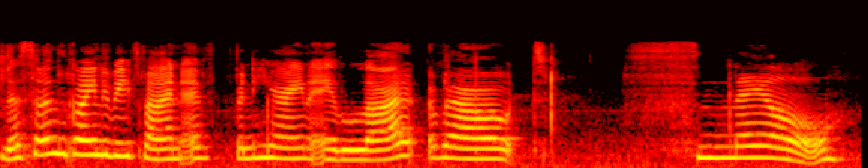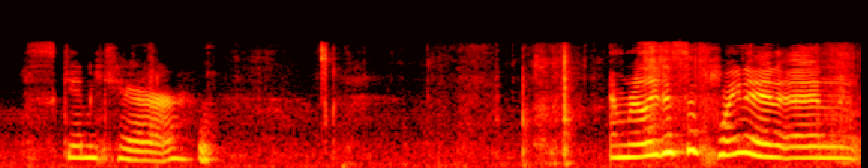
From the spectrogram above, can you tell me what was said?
This one's going to be fun. I've been hearing a lot about snail skincare. I'm really disappointed in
